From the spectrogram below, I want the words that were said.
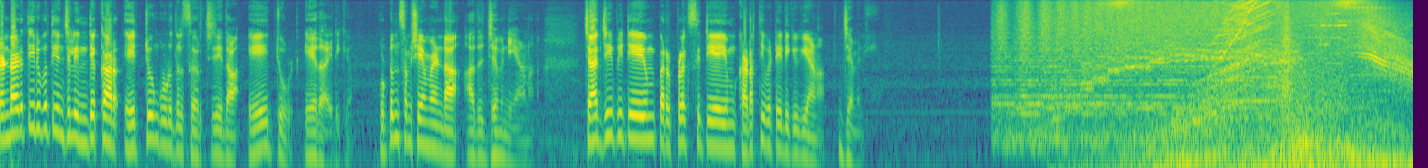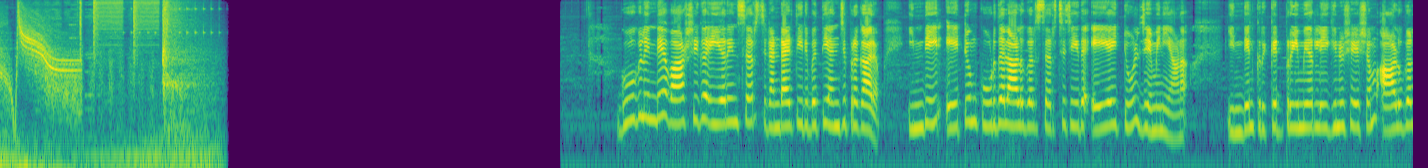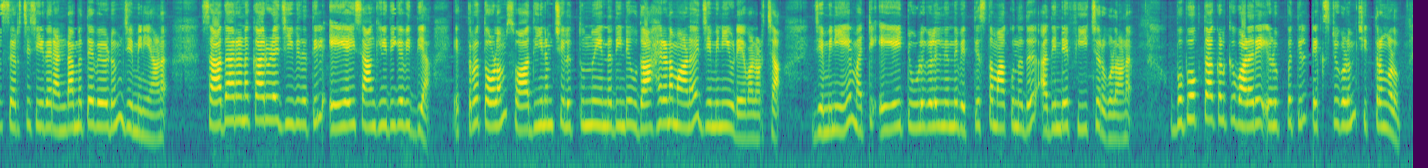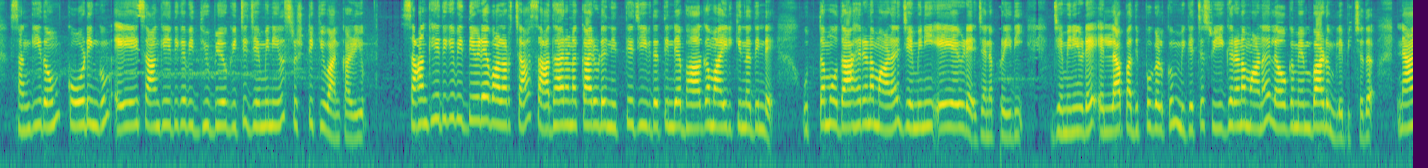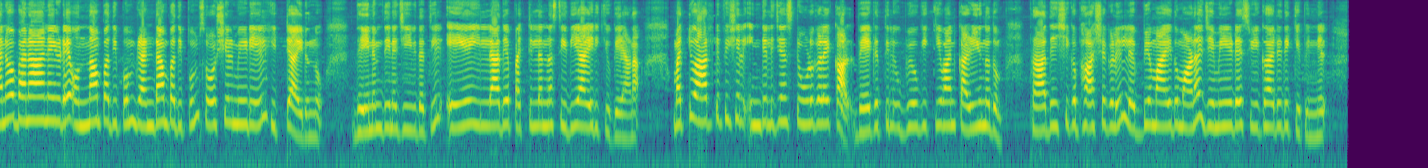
രണ്ടായിരത്തി ഇരുപത്തിയഞ്ചിൽ ഇന്ത്യക്കാർ ഏറ്റവും കൂടുതൽ സെർച്ച് ചെയ്ത എ ടൂൾ ഏതായിരിക്കും? ഒട്ടും സംശയം വേണ്ട അത് ജെമിനിയാണ്. ചാറ്റ് ജി പി ടിയെയും പെർപ്ലക്സിറ്റിയെയും കടത്തിവിട്ടിരിക്കുകയാണ് ജെമിനി. ഗൂഗിളിന്റെ വാർഷിക ഇയർ ഇൻ സെർച്ച് രണ്ടായിരത്തി ഇരുപത്തി അഞ്ച് പ്രകാരം ഇന്ത്യയിൽ ഏറ്റവും കൂടുതൽ ആളുകൾ സെർച്ച് ചെയ്ത എ ഐ ടൂൾ ജെമിനിയാണ് ഇന്ത്യൻ ക്രിക്കറ്റ് പ്രീമിയർ ലീഗിനു ശേഷം ആളുകൾ സെർച്ച് ചെയ്ത രണ്ടാമത്തെ വേർഡും ജെമിനിയാണ്. സാധാരണക്കാരുടെ ജീവിതത്തിൽ എ ഐ സാങ്കേതികവിദ്യ എത്രത്തോളം സ്വാധീനം ചെലുത്തുന്നു എന്നതിന്റെ ഉദാഹരണമാണ് ജെമിനിയുടെ വളർച്ച. ജെമിനിയെ മറ്റ് എ ഐ ടൂളുകളിൽ നിന്ന് വ്യത്യസ്തമാക്കുന്നത് അതിന്റെ ഫീച്ചറുകളാണ്. ഉപഭോക്താക്കൾക്ക് വളരെ എളുപ്പത്തിൽ ടെക്സ്റ്റുകളും ചിത്രങ്ങളും സംഗീതവും കോഡിംഗും എ ഐ സാങ്കേതിക വിദ്യ ഉപയോഗിച്ച് ജെമിനിയിൽ സൃഷ്ടിക്കുവാൻ കഴിയും. സാങ്കേതിക വിദ്യയുടെ വളർച്ച സാധാരണക്കാരുടെ നിത്യജീവിതത്തിന്റെ ഭാഗമായിരിക്കുന്നതിന്റെ ഉത്തമ ഉദാഹരണമാണ് ജെമിനി എ എയുടെ ജനപ്രീതി. ജെമിനിയുടെ എല്ലാ പതിപ്പുകൾക്കും മികച്ച സ്വീകരണമാണ് ലോകമെമ്പാടും ലഭിച്ചത്. നാനോ ബനാനയുടെ ഒന്നാം പതിപ്പും രണ്ടാം പതിപ്പും സോഷ്യൽ മീഡിയയിൽ ഹിറ്റായിരുന്നു. ദൈനംദിന ജീവിതത്തിൽ എ എ ഇല്ലാതെ പറ്റില്ലെന്ന സ്ഥിതിയായിരിക്കുകയാണ്. മറ്റു ആർട്ടിഫിഷ്യൽ ഇന്റലിജൻസ് ടൂളുകളെക്കാൾ വേഗത്തിൽ ഉപയോഗിക്കുവാൻ കഴിയുന്നതും പ്രാദേശിക ഭാഷകളിൽ ലഭ്യമായതുമാണ് ജെമിനിയുടെ സ്വീകാര്യതയ്ക്ക് പിന്നിൽ.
